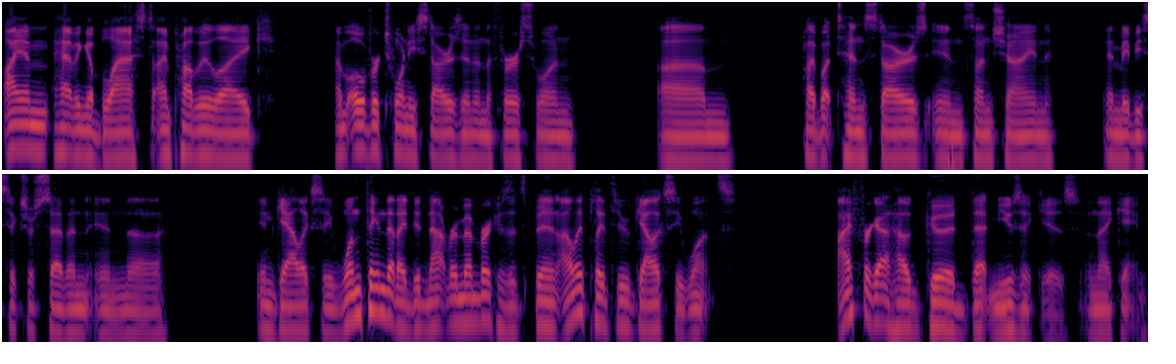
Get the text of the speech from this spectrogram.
I am having a blast. I'm probably like I'm over 20 stars in in the first one. Um, probably about 10 stars in Sunshine, and maybe six or seven in uh in Galaxy. One thing that I did not remember because it's been I only played through Galaxy once. I forgot how good that music is in that game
